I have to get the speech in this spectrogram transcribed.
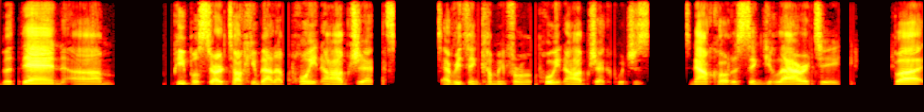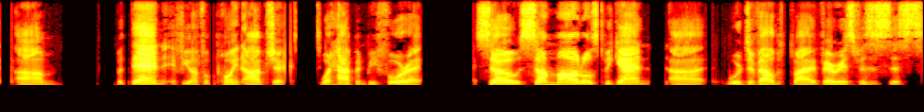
but then um, people started talking about a point object, everything coming from a point object, which is now called a singularity. But um, but then if you have a point object, what happened before it? So some models began uh, were developed by various physicists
